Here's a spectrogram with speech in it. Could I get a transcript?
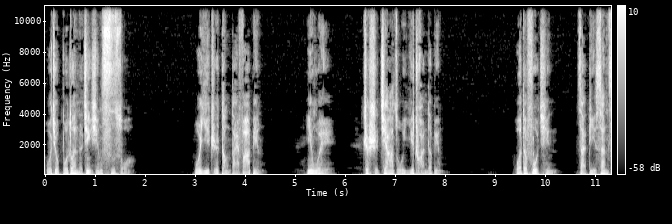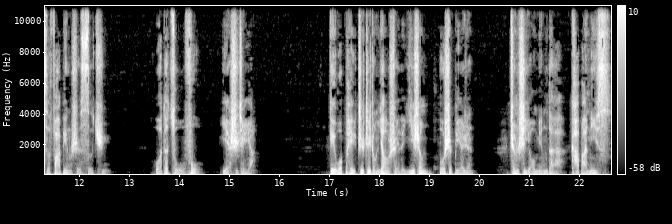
我就不断的进行思索。我一直等待发病，因为这是家族遗传的病。我的父亲在第三次发病时死去，我的祖父也是这样。给我配制这种药水的医生不是别人，正是有名的卡巴尼斯。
